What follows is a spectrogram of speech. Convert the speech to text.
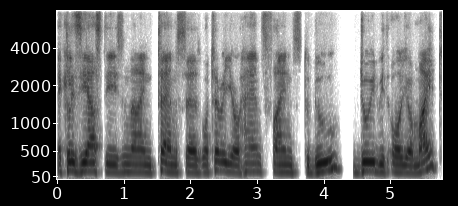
Ecclesiastes 9:10 says, Whatever your hands finds to do, do it with all your might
